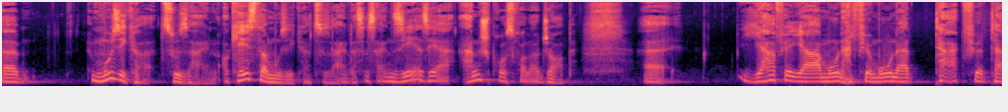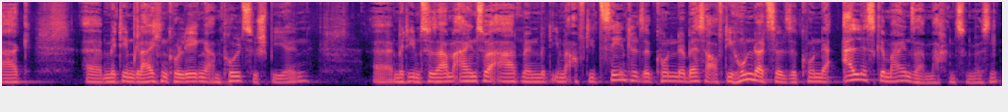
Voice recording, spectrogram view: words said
Äh, Musiker zu sein, Orchestermusiker zu sein, das ist ein sehr, sehr anspruchsvoller Job. Äh, Jahr für Jahr, Monat für Monat, Tag für Tag äh, mit dem gleichen Kollegen am Pult zu spielen, äh, mit ihm zusammen einzuatmen, mit ihm auf die Zehntelsekunde, besser auf die Hundertstelsekunde alles gemeinsam machen zu müssen.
